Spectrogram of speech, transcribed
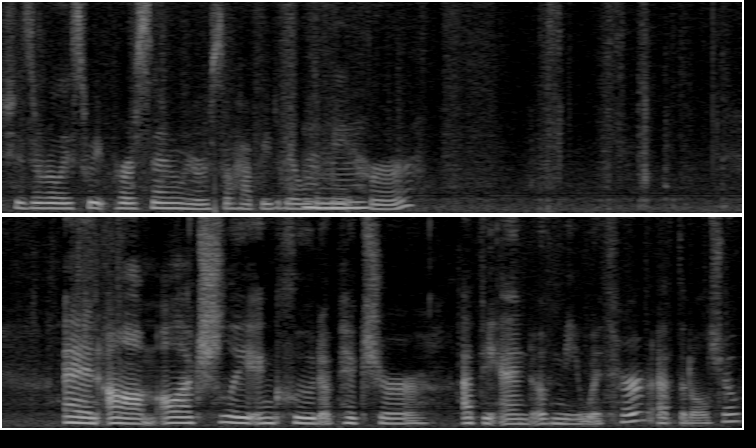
She's a really sweet person. We were so happy to be able to meet Mhm. her. And um, I'll actually include a picture at the end of me with her at the doll show.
